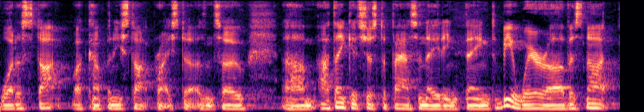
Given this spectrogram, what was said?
what a stock a company's stock price does. And so um, I think it's just a fascinating thing to be aware of. It's not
